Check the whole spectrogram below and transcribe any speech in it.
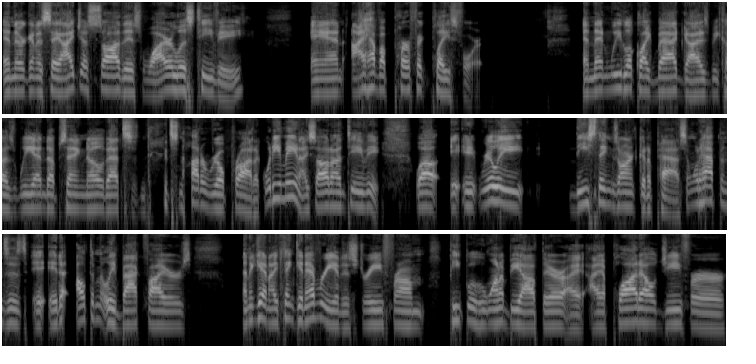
and they're going to say, I just saw this wireless TV and I have a perfect place for it. And then we look like bad guys because we end up saying, no, that's it's not a real product. What do you mean? I saw it on TV. Well, it, it really, these things aren't going to pass. And what happens is it, it ultimately backfires. And again, I think in every industry, from people who want to be out there, I, I applaud LG for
